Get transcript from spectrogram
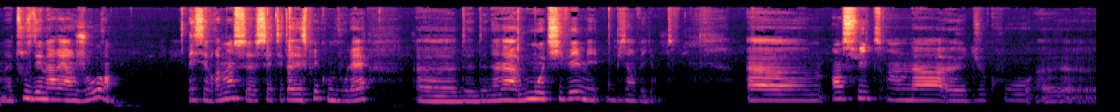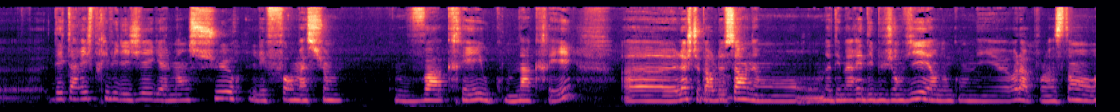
on a tous démarré un jour. Et c'est vraiment cet état d'esprit qu'on voulait, de, de nana motivée mais bienveillante. ensuite, on a du coup des tarifs privilégiés également sur les formations qu'on va créer ou qu'on a créées. Euh, là, je te parle de ça, on, est on a démarré début janvier, hein, donc on est, euh, voilà, pour l'instant,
